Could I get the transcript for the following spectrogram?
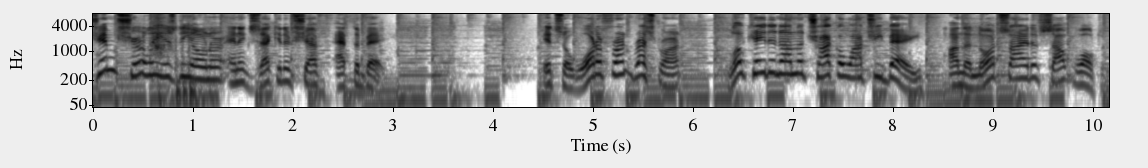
Jim Shirley is the owner and executive chef at the Bay. It's a waterfront restaurant located on the Choctawhatchee Bay on the north side of South Walton.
